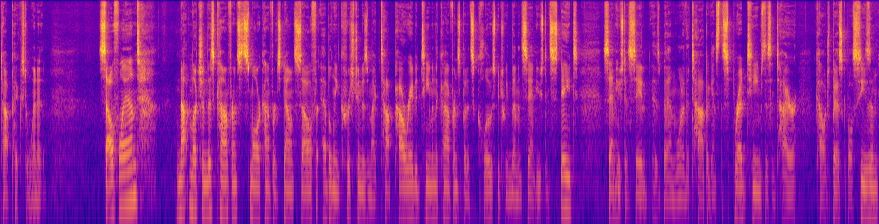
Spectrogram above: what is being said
top picks to win it. Southland, not much in this conference. Smaller conference down south. Abilene Christian is my top power rated team in the conference, but it's close between them and Sam Houston State. Sam Houston State has been one of the top against the spread teams this entire college basketball season.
